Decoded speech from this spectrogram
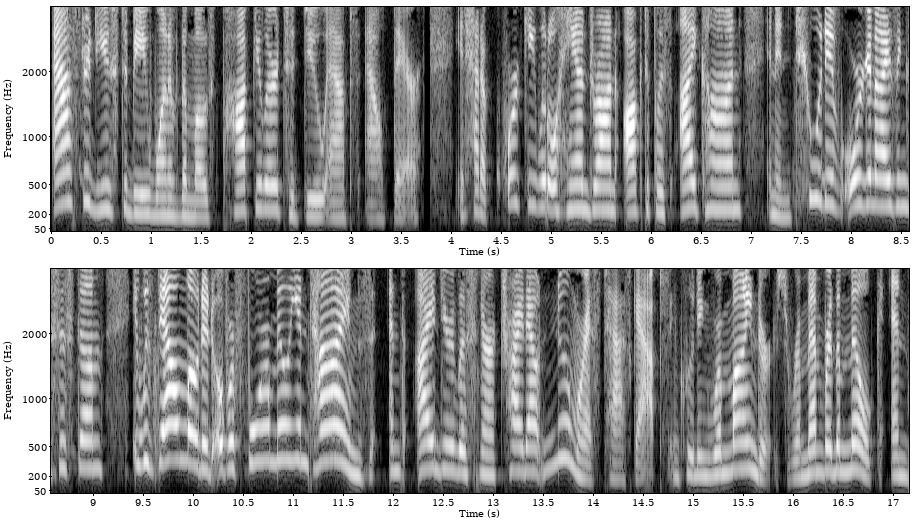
Astrid used to be one of the most popular to do apps out there. It had a quirky little hand drawn octopus icon, an intuitive organizing system. It was downloaded over 4 million times, and I, dear listener, tried out numerous task apps, including Reminders, Remember the Milk, and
